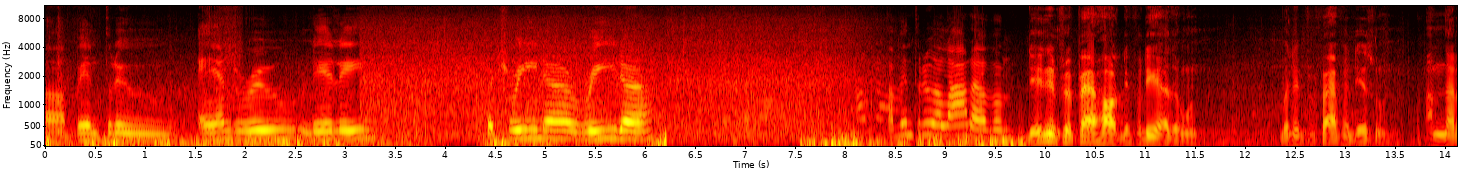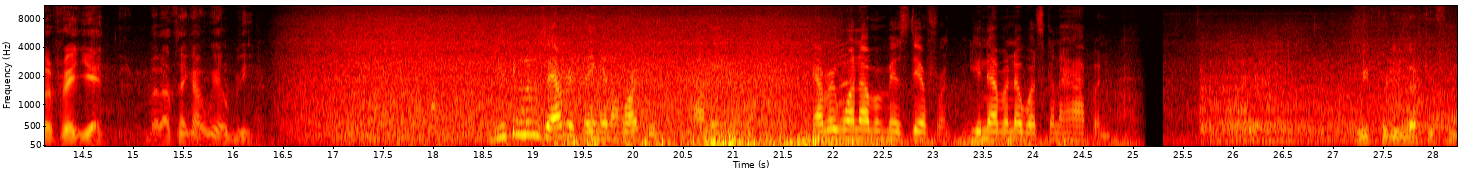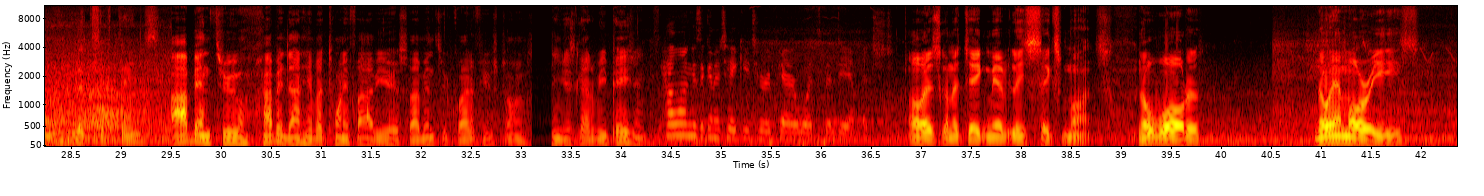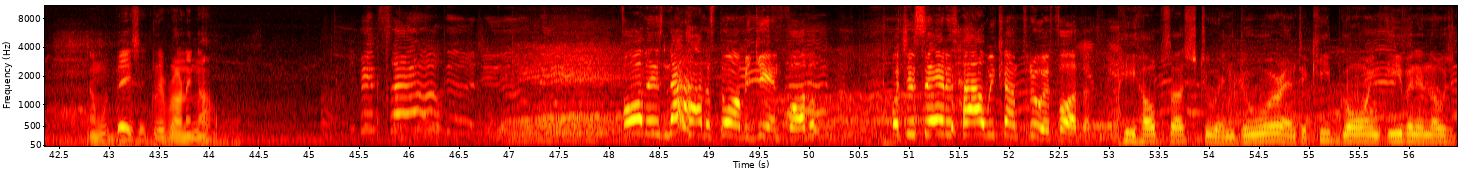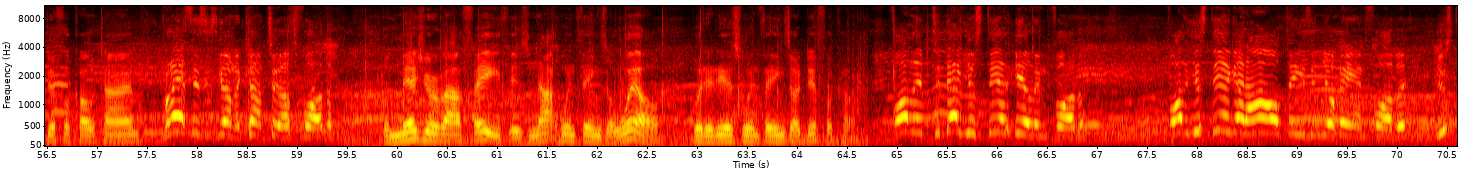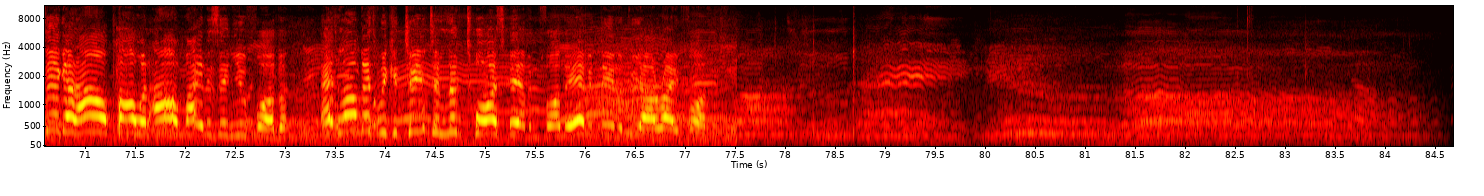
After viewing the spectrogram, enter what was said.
Uh, been through Andrew, Lili, Katrina, Rita. I've been through a lot of them. They didn't prepare hardly for the other one, but they prepared for this one. I'm not afraid yet, but I think I will be. You can lose everything in a heartbeat. I mean, every one of them is different. You never know what's going to happen. We pretty lucky from the looks of things. I've been through, I've been down here about 25 years, so I've been through quite a few storms. You just got to be patient. How long is it going to take you to repair what's been damaged? Oh, it's going to take me at least six months. No water, no MREs, and we're basically running out. Been so good, yeah. Father, it's not how the storm began, Father. What you said is how we come through it, Father. He helps us to endure and to keep going even in those difficult times. Blessings is going to come to us, Father. The measure of our faith is not when things are well, but it is when things are difficult. Father, if today you're still healing, Father. Father, you still got all things in your hand, Father. You still got all power and all might is in you, Father. As long as we continue to look towards heaven, Father, everything will be all right, Father.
